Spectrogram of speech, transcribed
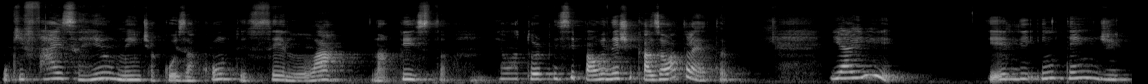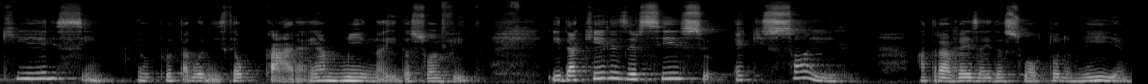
O que faz realmente a coisa acontecer lá na pista é o ator principal, e neste caso é o atleta. E aí ele entende que ele sim é o protagonista, é o cara, é a mina aí da sua vida. E daquele exercício é que só ele, através aí da sua autonomia,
